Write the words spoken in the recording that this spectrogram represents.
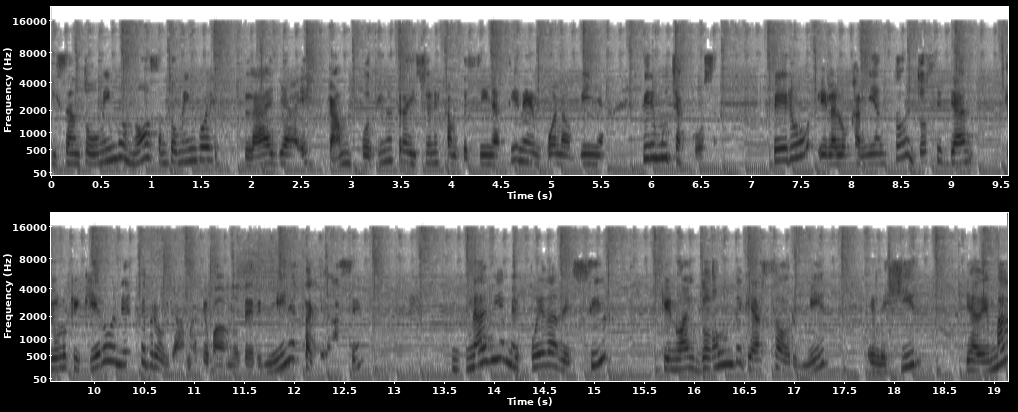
Y Santo Domingo no, Santo Domingo es playa, es campo, tiene tradiciones campesinas, tiene buenas viñas, tiene muchas cosas. Pero el alojamiento, entonces ya yo lo que quiero en este programa, que cuando termine esta clase, nadie me pueda decir que no hay dónde quedarse a dormir, elegir y además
